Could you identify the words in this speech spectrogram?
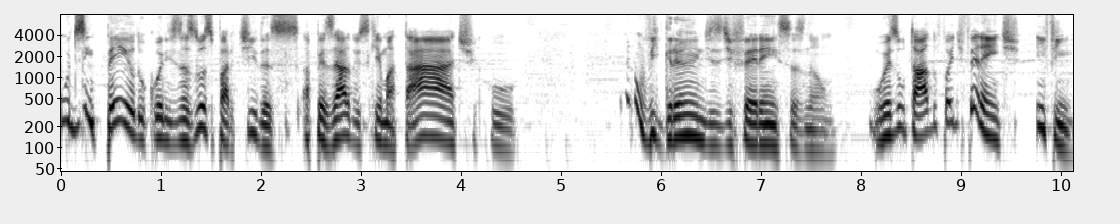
O desempenho do Corinthians nas duas partidas, apesar do esquema tático, eu não vi grandes diferenças, não. O resultado foi diferente. Enfim,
